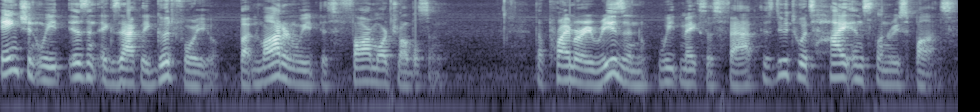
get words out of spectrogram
Ancient wheat isn't exactly good for you, but modern wheat is far more troublesome. The primary reason wheat makes us fat is due to its high insulin response.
